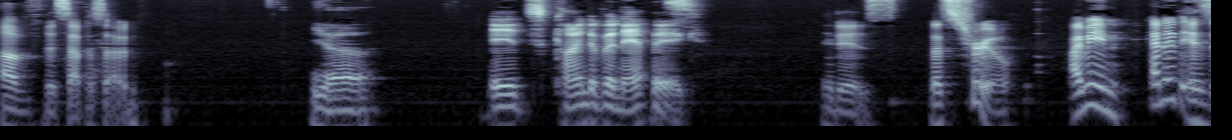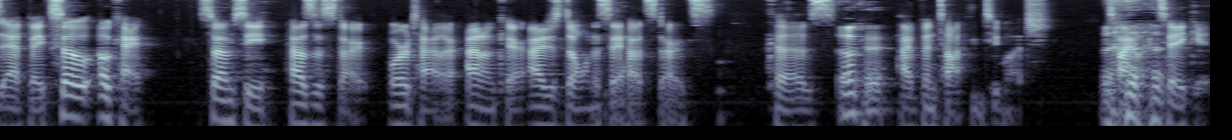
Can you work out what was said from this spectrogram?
of this episode. Yeah. It's kind of an epic. It is. That's true. I mean, and it is epic. So okay. So MC, how's it start? Or Tyler? I don't care. I just don't want to say how it starts because Okay. I've been talking too much. Tyler, take it.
